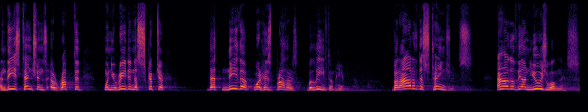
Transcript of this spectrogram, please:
And these tensions erupted when you read in the scripture that neither were his brothers believed on him. But out of the strangeness, out of the unusualness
